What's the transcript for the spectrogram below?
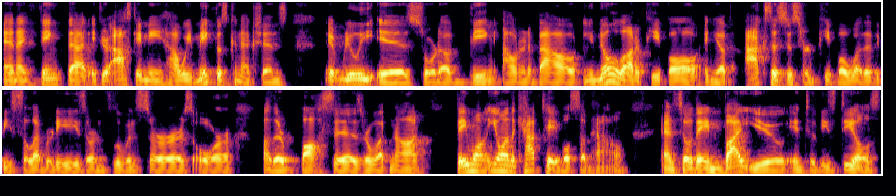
And I think that if you're asking me how we make those connections, it really is sort of being out and about. You know a lot of people and you have access to certain people, whether they be celebrities or influencers or other bosses or whatnot. They want you on the cap table somehow. And so they invite you into these deals.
